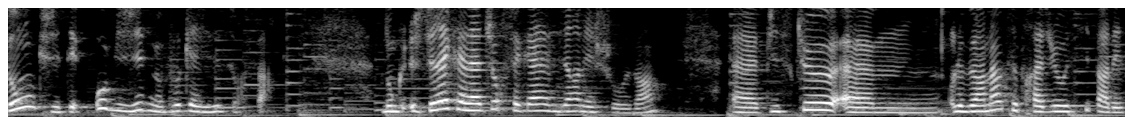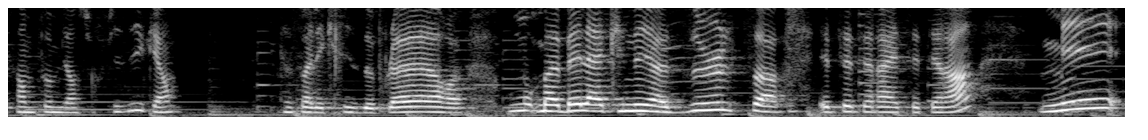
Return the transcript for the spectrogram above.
donc j'étais obligée de me focaliser sur ça. Donc je dirais que la nature fait quand même bien les choses. Hein. puisque le burn-out se traduit aussi par des symptômes bien sûr physiques. Hein, que ce soit les crises de pleurs, ma belle acné adulte, etc. etc. Mais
